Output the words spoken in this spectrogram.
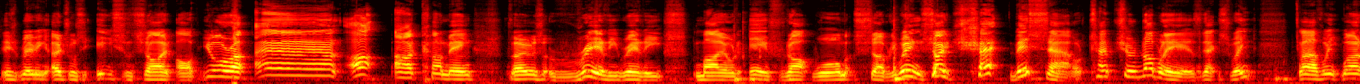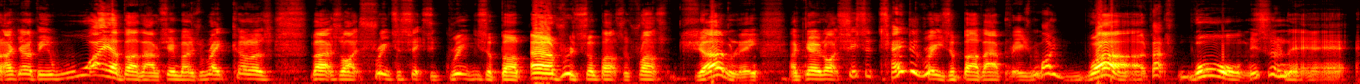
is moving over towards the eastern side of Europe. And up are coming those really, really mild, if not warm, southerly winds. So check this out. Temperature anomalies next week uh, week one are going to be way above average in those red colours. That's like 3 to 6 degrees above average. Some parts of France Germany are going like 6 to 10 degrees above average. My word, that's warm, isn't it?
